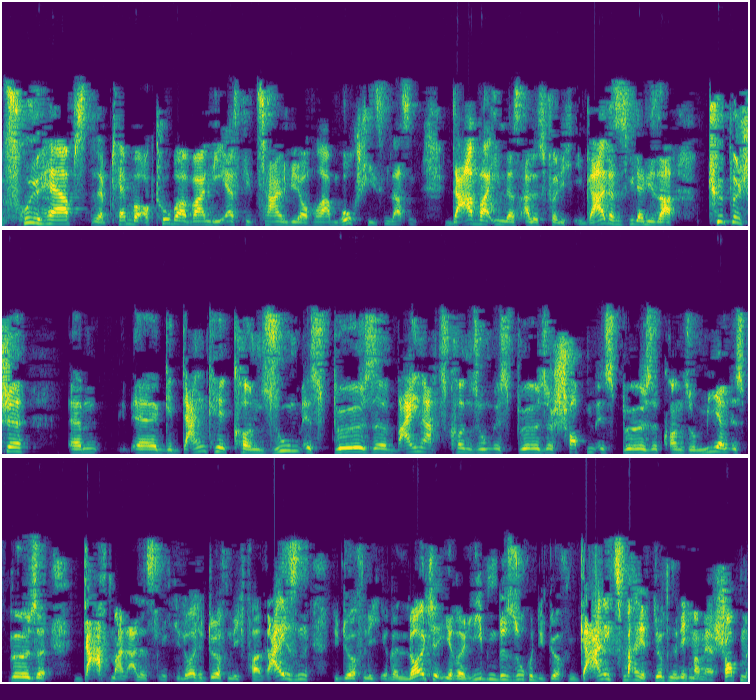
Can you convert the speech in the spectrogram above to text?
Frühherbst, September, Oktober waren, die erst die Zahlen wieder haben hochschießen lassen. Da war ihm das alles völlig egal. Das ist wieder dieser typische ähm, äh, Gedanke, Konsum ist böse, Weihnachtskonsum ist böse, Shoppen ist böse, Konsumieren ist böse, darf man alles nicht. Die Leute dürfen nicht verreisen, die dürfen nicht ihre Leute, ihre Lieben besuchen, die dürfen gar nichts machen, jetzt dürfen sie nicht mal mehr shoppen,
